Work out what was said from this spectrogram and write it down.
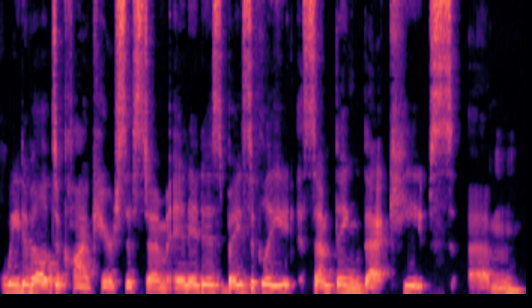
We developed a client care system, and it is basically something that keeps um,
